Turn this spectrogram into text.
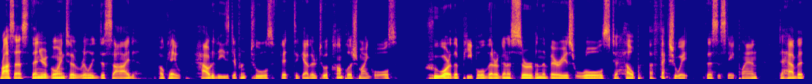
process, then you're going to really decide okay, how do these different tools fit together to accomplish my goals? Who are the people that are going to serve in the various roles to help effectuate this estate plan to have it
